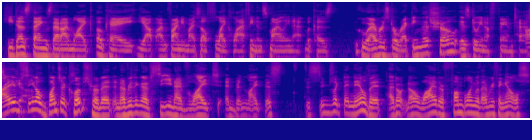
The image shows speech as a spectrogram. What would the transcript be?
He does things that I'm like, okay, yep, I'm finding myself like laughing and smiling at because whoever's directing this show is doing a fantastic I've job. seen a bunch of clips from it, and everything I've seen, I've liked and been like, this. This seems like they nailed it. I don't know why they're fumbling with everything else.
